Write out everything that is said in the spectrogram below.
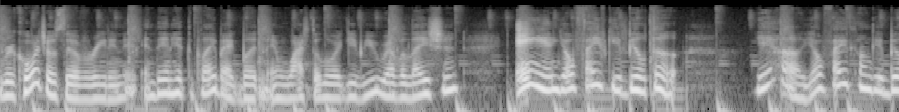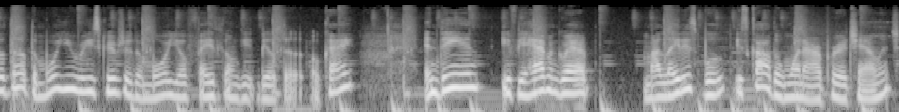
Record yourself reading it and then hit the playback button and watch the Lord give you revelation and your faith get built up. Yeah, your faith gonna get built up. The more you read scripture, the more your faith gonna get built up. Okay, and then if you haven't grabbed my latest book, is called the One Hour Prayer Challenge.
